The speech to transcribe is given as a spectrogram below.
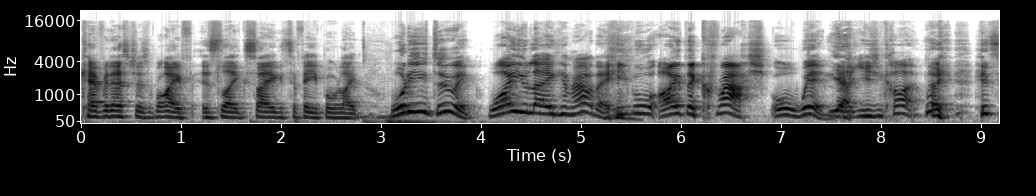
Kevin Estre's wife is like saying to people like, "What are you doing? Why are you letting him out there? He will either crash or win. Yeah. like, you can't like it's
